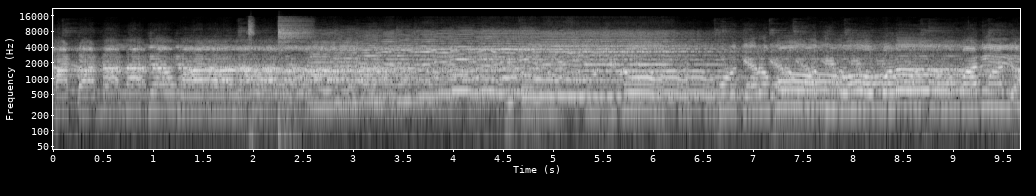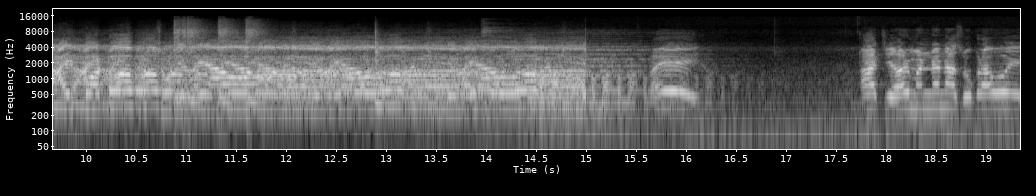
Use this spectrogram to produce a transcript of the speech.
ખાટા ના લાગ્યા મારા જીનો જીનો કોણ ઘેર મો દીવો બળ મારી આઈ કોટો છોડી લઈ આ ચેહર મંડળના છોકરાઓએ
